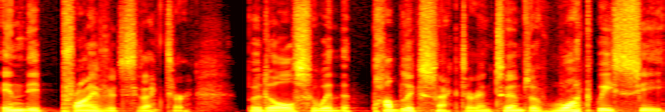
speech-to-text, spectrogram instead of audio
in the private sector, but also with the public sector in terms of what we see,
